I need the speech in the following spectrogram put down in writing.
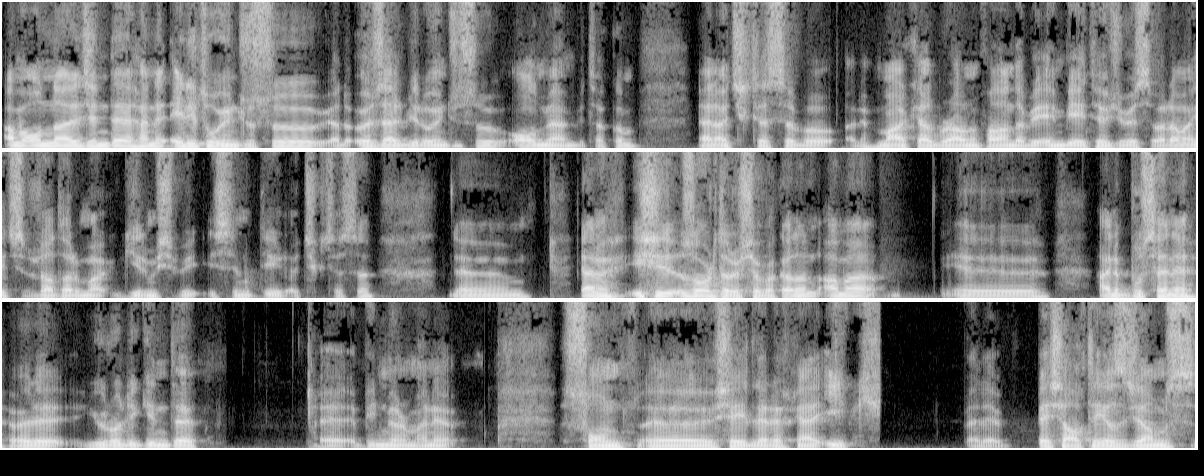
Ama onun haricinde hani elit oyuncusu ya da özel bir oyuncusu olmayan bir takım. Yani açıkçası bu hani Markel Brown'un falan da bir NBA tecrübesi var ama hiç radarıma girmiş bir isim değil açıkçası. Ee, yani işi zor darışa bakalım ama e, hani bu sene öyle Eurolig'inde e, bilmiyorum hani son e, şeyleri yani ilk böyle 5-6 yazacağımız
